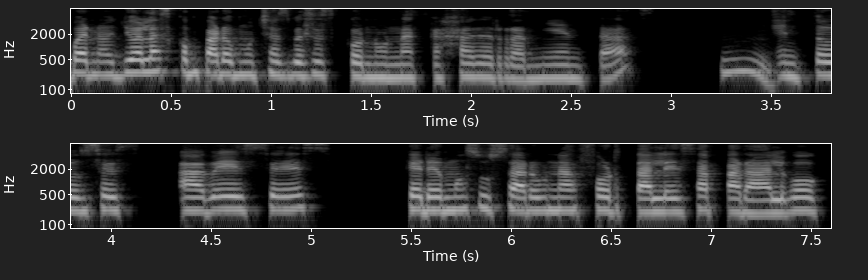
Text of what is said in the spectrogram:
bueno, yo las comparo muchas veces con una caja de herramientas. Mm. Entonces, a veces queremos usar una fortaleza para algo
